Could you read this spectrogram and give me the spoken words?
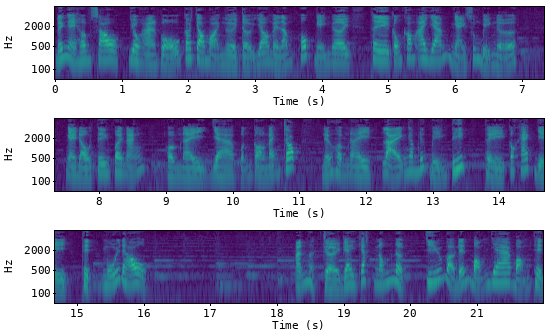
đến ngày hôm sau, dù Hà Vũ có cho mọi người tự do 15 phút nghỉ ngơi, thì cũng không ai dám nhảy xuống biển nữa. Ngày đầu tiên phơi nắng, hôm nay da vẫn còn đang tróc, nếu hôm nay lại ngâm nước biển tiếp, thì có khác gì thịt muối đâu. Ánh mặt trời gay gắt nóng nực, chiếu vào đến bỏng da bỏng thịt.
